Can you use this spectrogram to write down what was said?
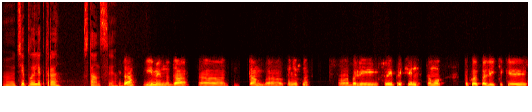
э, теплоэлектростанции? Да, именно, да. Э, там, э, конечно, э, были свои причины тому такой политики.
